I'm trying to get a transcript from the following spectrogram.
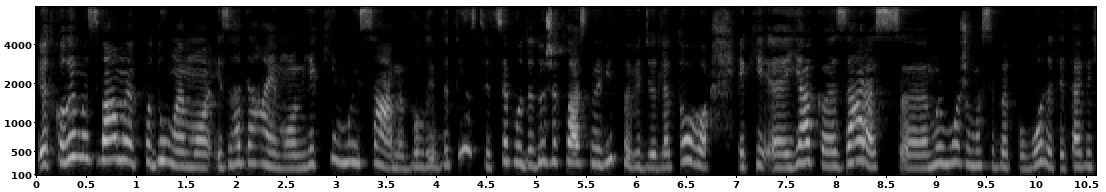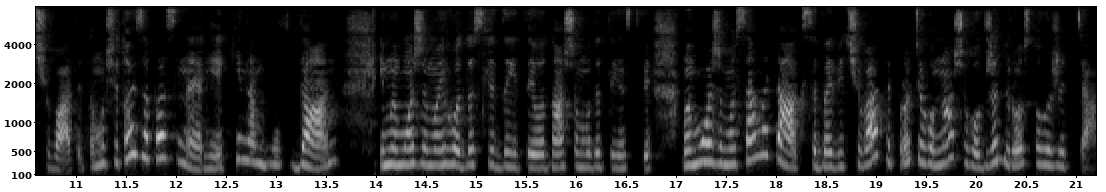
І от коли ми з вами подумаємо і згадаємо, в які ми саме були в дитинстві, це буде дуже класною відповіддю для того, які, е, як зараз е, ми можемо себе поводити та відчувати. Тому що той запас енергії, який нам був дан, і ми можемо його дослідити у нашому дитинстві, ми можемо саме так себе відчувати протягом нашого вже дорослого життя.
